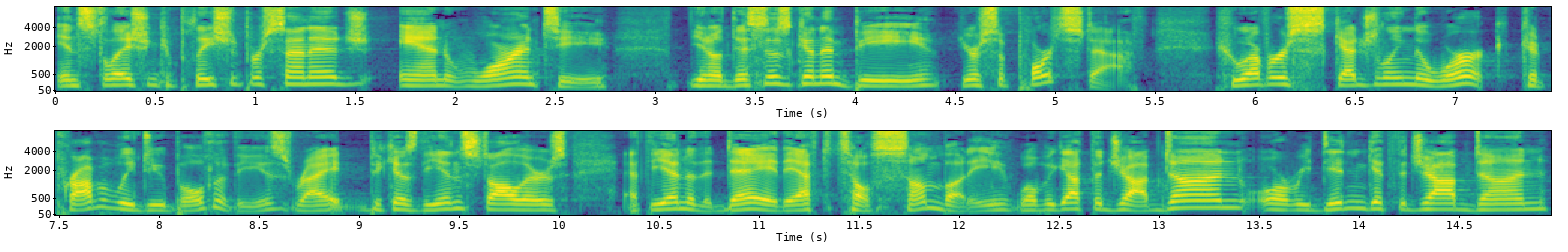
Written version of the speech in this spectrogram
Installation completion percentage and warranty, you know, this is going to be your support staff. Whoever's scheduling the work could probably do both of these, right? Because the installers, at the end of the day, they have to tell somebody, well, we got the job done or we didn't get the job done.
